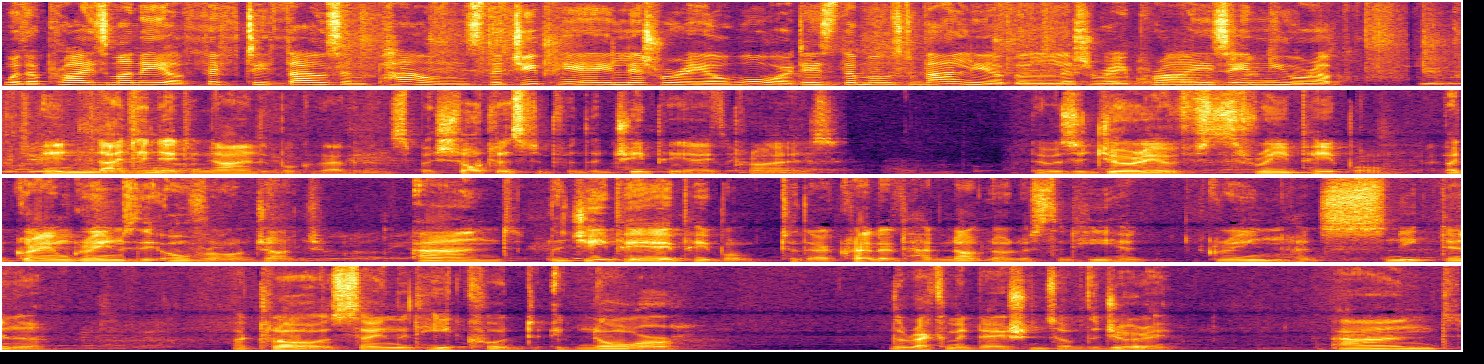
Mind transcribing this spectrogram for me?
With a prize money of £50,000, the GPA Literary Award is the most valuable literary prize in Europe. In 1989, the Book of Evidence was shortlisted for the GPA Prize. There was a jury of three people, but Graham Greene's the overall judge. And the GPA people, to their credit, had not noticed that he had, Greene had sneaked in a, a clause saying that he could ignore the recommendations of the jury. And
